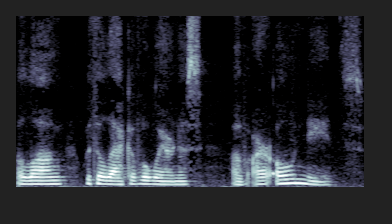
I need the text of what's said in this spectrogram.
along with a lack of awareness of our own needs.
